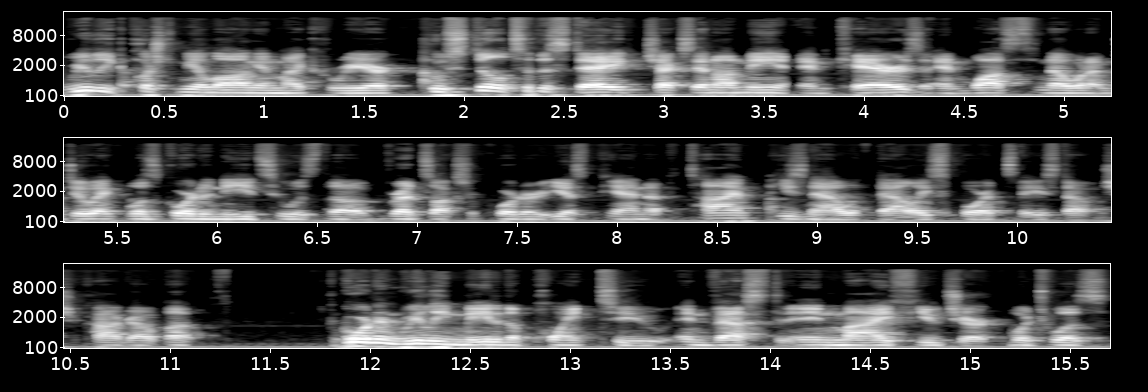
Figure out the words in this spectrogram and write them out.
really pushed me along in my career, who still to this day checks in on me and cares and wants to know what I'm doing, was Gordon Edes, who was the Red Sox reporter at ESPN at the time. He's now with Bally Sports based out in Chicago. But Gordon really made it a point to invest in my future, which was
